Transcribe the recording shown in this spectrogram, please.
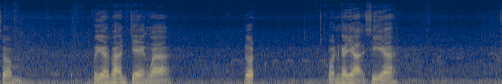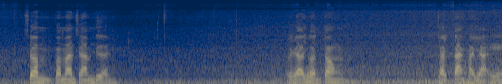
ซ่อมผู้ใหญ่บ้านแจ้งว่า รถขนขยะเสีย ซ่อมประมาณสามเดือน ประชาชนต้องจัดการขยะเอง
